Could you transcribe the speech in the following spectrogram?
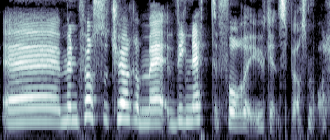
Eh, men først så kjører vi vignett for ukens spørsmål.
